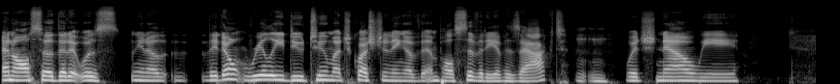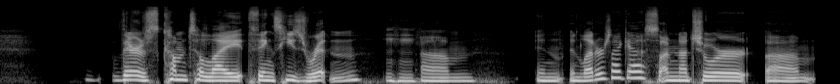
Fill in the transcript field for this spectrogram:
and also that it was, you know, they don't really do too much questioning of the impulsivity of his act, which now we there's come to light things he's written um, in in letters, I guess. I'm not sure, um,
